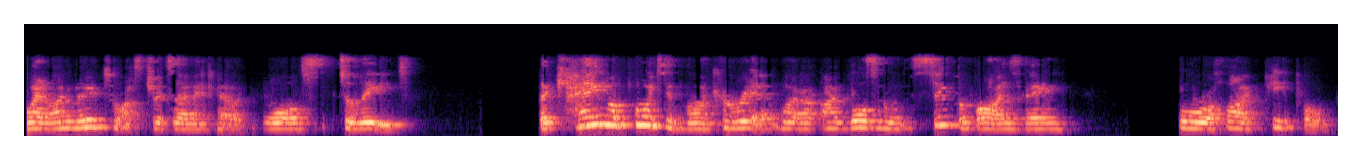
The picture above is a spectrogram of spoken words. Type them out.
when I moved to AstraZeneca was to lead. There came a point in my career where I wasn't supervising four or five people.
